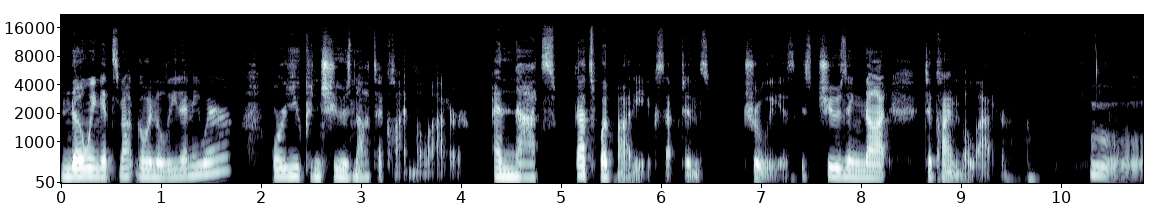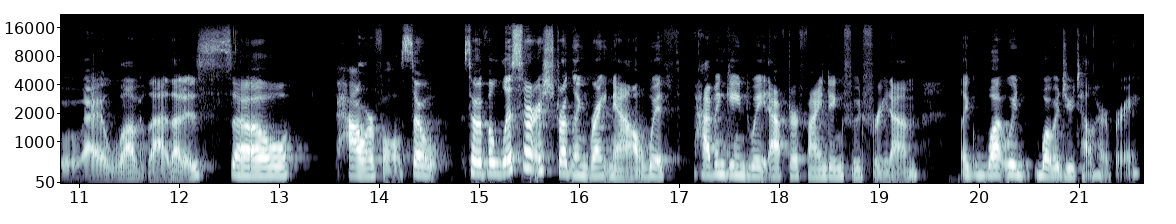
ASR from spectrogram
knowing it's not going to lead anywhere or you can choose not to climb the ladder. And that's that's what body acceptance truly is is choosing not to climb the ladder. Ooh, i love that. That is so powerful. So so if a listener is struggling right now with having gained weight after finding food freedom like what would what would you tell her bri?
